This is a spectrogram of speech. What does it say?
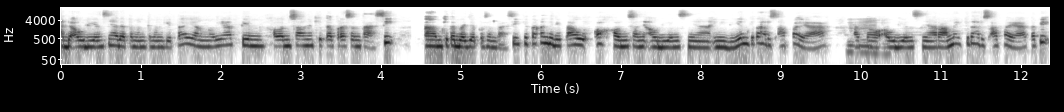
ada audiensnya, ada teman-teman kita yang ngeliatin. Kalau misalnya kita presentasi, em, kita belajar presentasi, kita kan jadi tahu, oh kalau misalnya audiensnya ini diam, kita harus apa ya? Atau audiensnya rame, kita harus apa ya? Tapi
